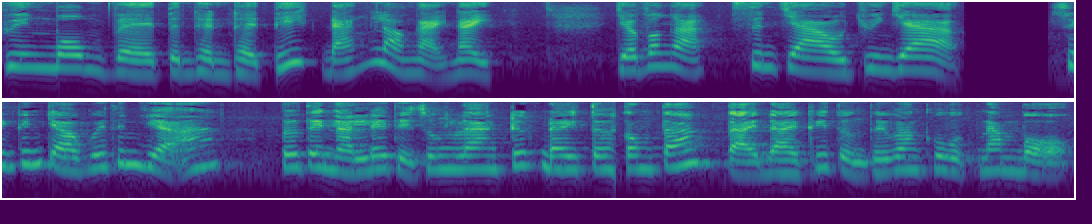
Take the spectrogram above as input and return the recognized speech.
chuyên môn về tình hình thời tiết đáng lo ngại này. Dạ vâng ạ, à, xin chào chuyên gia. Xin kính chào quý thính giả. Tôi tên là Lê Thị Xuân Lan, trước đây tôi công tác tại Đài khí tượng thủy văn khu vực Nam Bộ.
